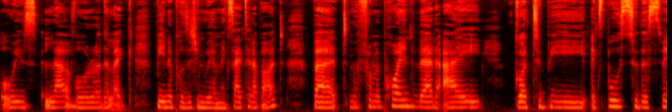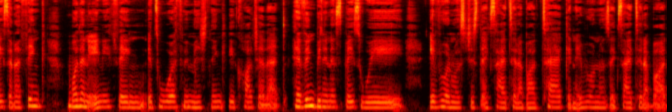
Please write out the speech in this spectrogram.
always love or rather like be in a position where I'm excited about. But from a point that I got to be exposed to this space. And I think more than anything, it's worth me mentioning geek culture that having been in a space where everyone was just excited about tech and everyone was excited about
